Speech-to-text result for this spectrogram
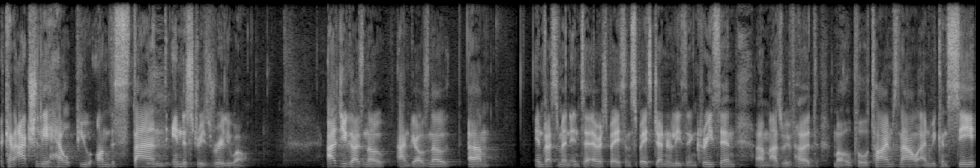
it can actually help you understand industries really well. As you guys know, and girls know, um, investment into aerospace and space generally is increasing, um, as we've heard multiple times now, and we can see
